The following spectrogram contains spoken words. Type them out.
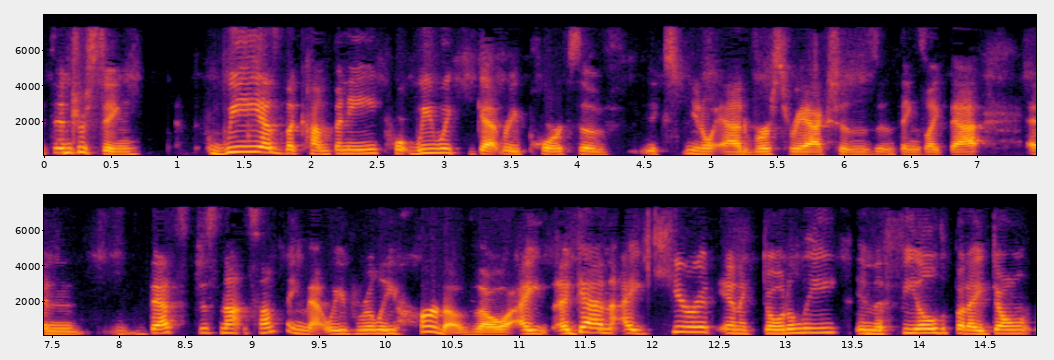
It's interesting. We as the company, we would get reports of you know adverse reactions and things like that. And that's just not something that we've really heard of though. I again i hear it anecdotally in the field but i don't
